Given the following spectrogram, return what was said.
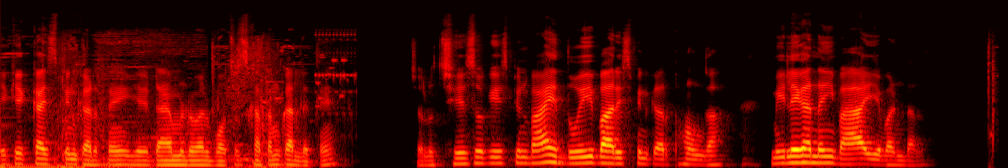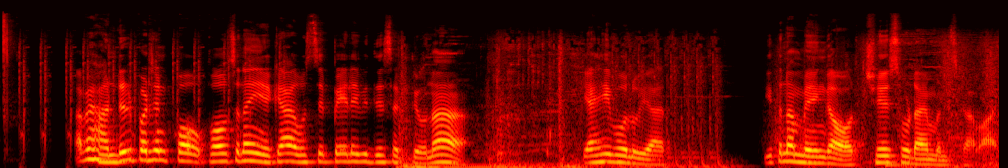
एक एक का स्पिन करते हैं ये डायमंड रॉयल वॉचर्स ख़त्म कर लेते हैं। चलो 600 की स्पिन भाई दो ही बार स्पिन कर पाऊँगा। मिलेगा नहीं भाई ये बंडल अबे हंड्रेड परसेंट पहुँचना ही है क्या? उससे पहले भी दे सकते हो ना? क्या ही बोलूँ यार? इतना महँगा और 600 डायमंड्स का भाई।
